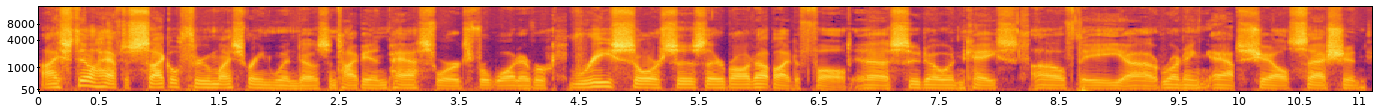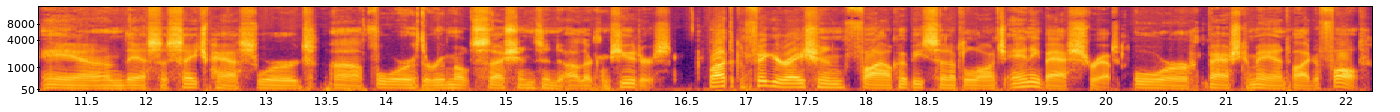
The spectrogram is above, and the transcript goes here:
I still have to cycle through my screen windows and type in passwords for whatever resources they're brought up by default. Uh, sudo in case of the uh, running apt shell session and the SSH passwords uh, for the remote sessions into other computers. But the configuration file could be set up to launch any bash script or bash command by default.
